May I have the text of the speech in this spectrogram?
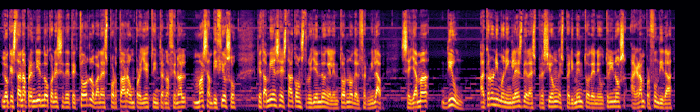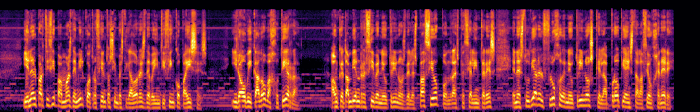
Lo que están aprendiendo con ese detector lo van a exportar a un proyecto internacional más ambicioso que también se está construyendo en el entorno del Fermilab. Se llama DUNE, acrónimo en inglés de la expresión experimento de neutrinos a gran profundidad, y en él participan más de 1.400 investigadores de 25 países. Irá ubicado bajo tierra, aunque también recibe neutrinos del espacio, pondrá especial interés en estudiar el flujo de neutrinos que la propia instalación genere.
